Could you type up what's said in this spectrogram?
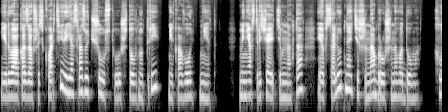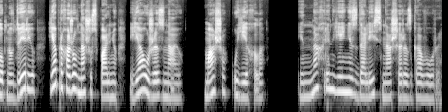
Едва оказавшись в квартире, я сразу чувствую, что внутри никого нет. Меня встречает темнота и абсолютная тишина брошенного дома. Хлопнув дверью, я прохожу в нашу спальню. Я уже знаю. Маша уехала. И нахрен ей не сдались наши разговоры.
